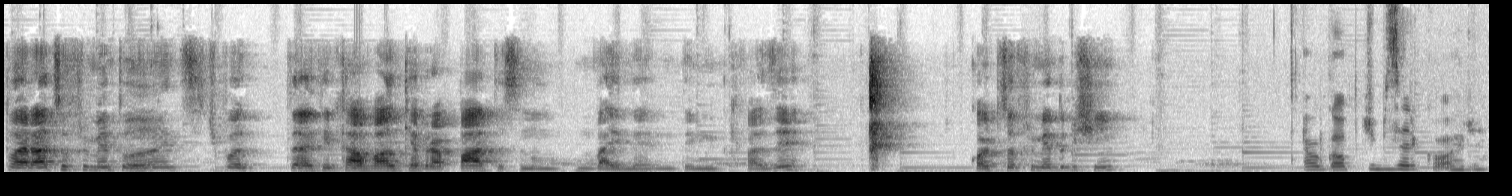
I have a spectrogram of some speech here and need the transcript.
parado o sofrimento antes. Tipo, aquele cavalo quebra a pata, você não vai, né, não tem muito o que fazer. Corta o sofrimento do bichinho. É o golpe de misericórdia.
